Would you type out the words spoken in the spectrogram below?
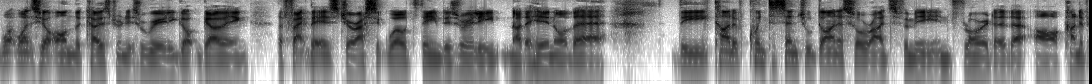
Once you're on the coaster and it's really got going, the fact that it's Jurassic World themed is really neither here nor there the kind of quintessential dinosaur rides for me in Florida that are kind of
